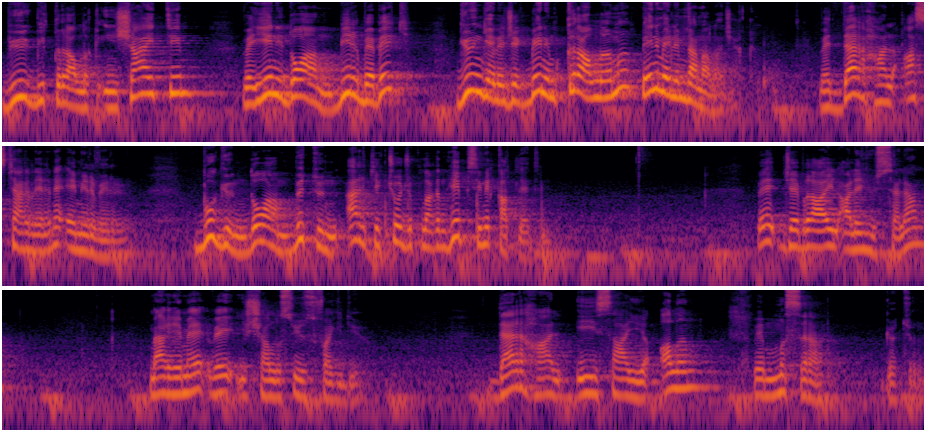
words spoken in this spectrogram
Büyük bir krallık inşa ettim ve yeni doğan bir bebek gün gelecek benim krallığımı benim elimden alacak. Ve derhal askerlerine emir veriyor. Bugün doğan bütün erkek çocukların hepsini katledin. Ve Cebrail aleyhisselam Meryem'e ve inşallısı Yusuf'a gidiyor. Derhal İsa'yı alın ve Mısır'a götürün.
